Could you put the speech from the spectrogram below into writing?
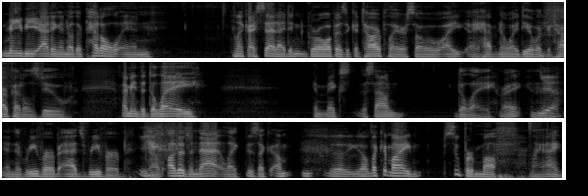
maybe adding another pedal in. Like I said, I didn't grow up as a guitar player, so I, I have no idea what guitar pedals do. I mean, the delay, it makes the sound delay, right? And the, Yeah. And the reverb adds reverb. You know, other than that, like there's like um, you know, look at my super muff. I'm like I,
